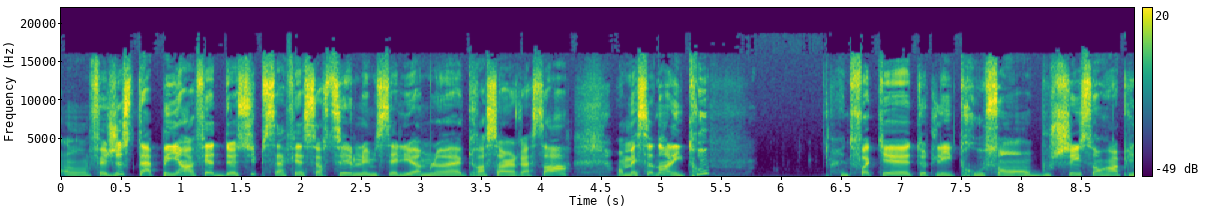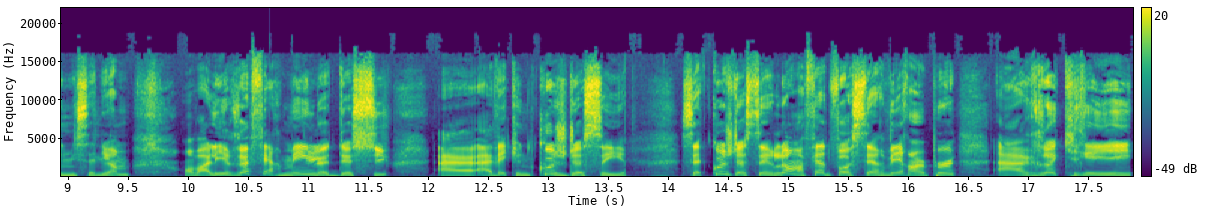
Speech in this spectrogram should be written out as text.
on fait juste taper en fait dessus puis ça fait sortir le mycélium là, grâce à un ressort. On met ça dans les trous Une fois que tous les trous sont bouchés, sont remplis de mycélium, on va aller refermer le dessus euh, avec une couche de cire. Cette couche de cire-là, en fait, va servir un peu à recréer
